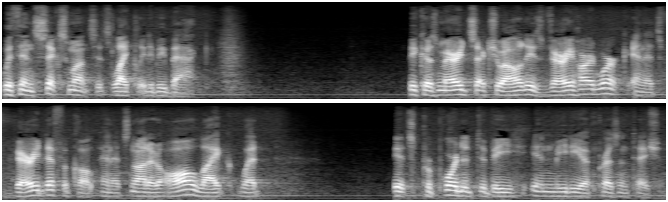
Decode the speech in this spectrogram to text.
within six months it's likely to be back. Because married sexuality is very hard work and it's very difficult and it's not at all like what it's purported to be in media presentations.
